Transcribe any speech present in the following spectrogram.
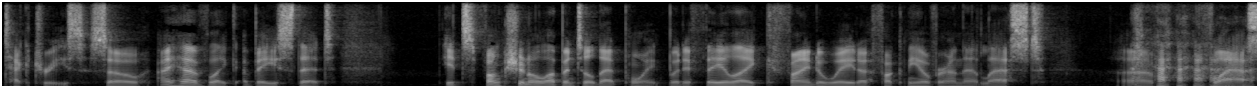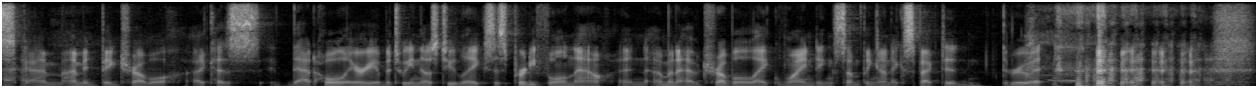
tech trees. So I have like a base that it's functional up until that point, but if they like find a way to fuck me over on that last uh, flask, I'm I'm in big trouble because uh, that whole area between those two lakes is pretty full now, and I'm gonna have trouble like winding something unexpected through it.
